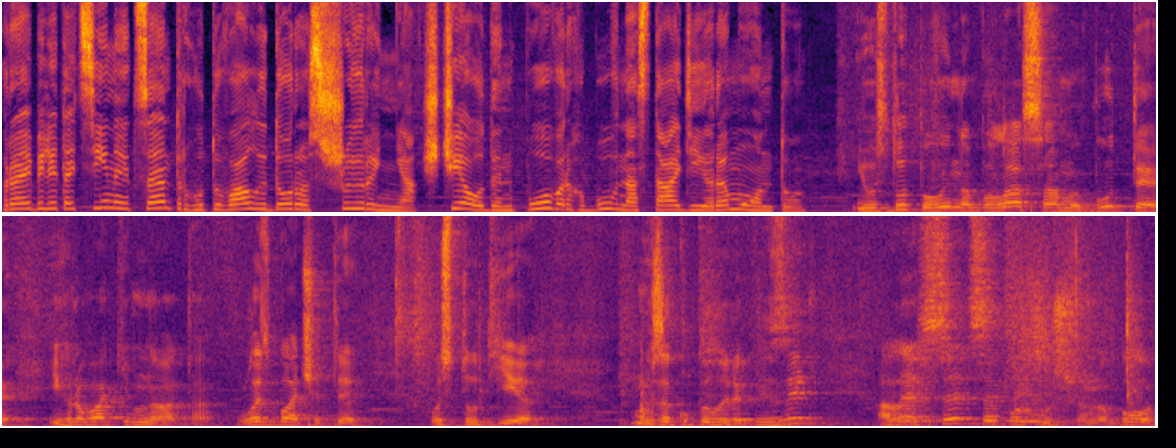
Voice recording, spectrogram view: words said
Реабілітаційний центр готували до розширення. Ще один поверх був на стадії ремонту. І ось тут повинна була саме бути ігрова кімната. Ось бачите, ось тут є. Ми закупили реквізит, але все це порушено, бо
